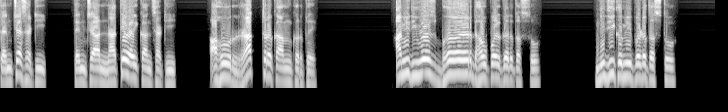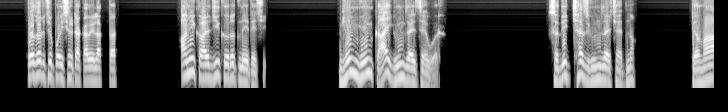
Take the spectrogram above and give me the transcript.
त्यांच्यासाठी त्यांच्या नातेवाईकांसाठी अहोरात्र काम करतोय. आम्ही दिवसभर धावपळ करत असतो निधी कमी पडत असतो पदरचे पैसे टाकावे लागतात. आम्ही काळजी करत नाही त्याची. घेऊन घेऊन काय घेऊन जायचंय वर? सदिच्छाच घेऊन जायच्या आहेत ना? तेव्हा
